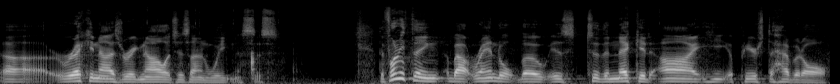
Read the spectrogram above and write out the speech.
uh, recognize or acknowledge his own weaknesses. The funny thing about Randall, though, is to the naked eye, he appears to have it all.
